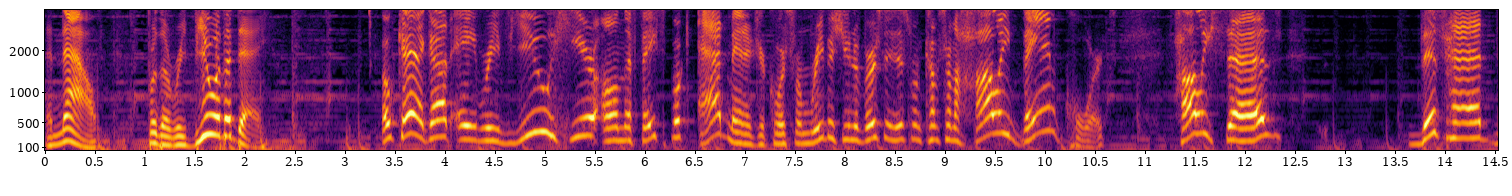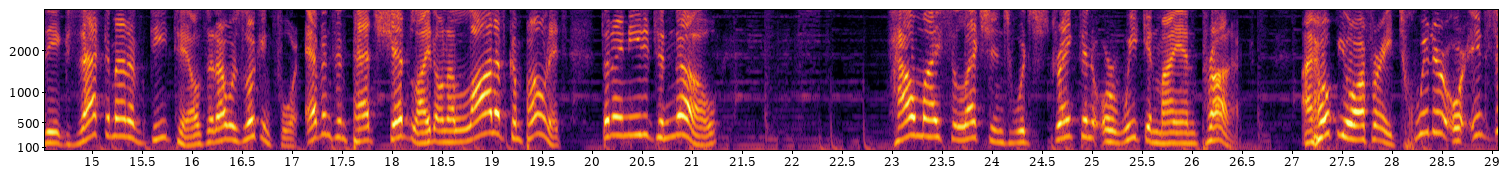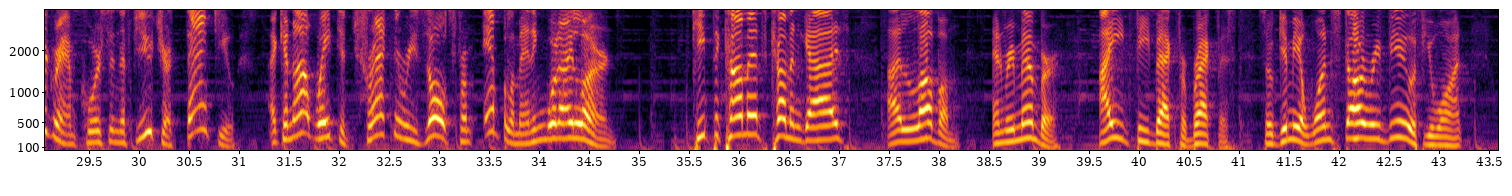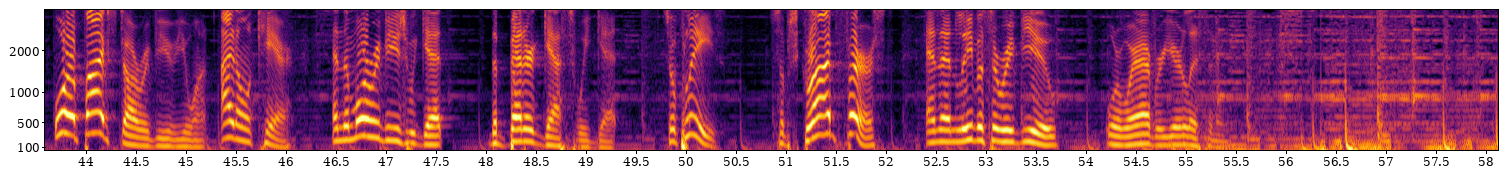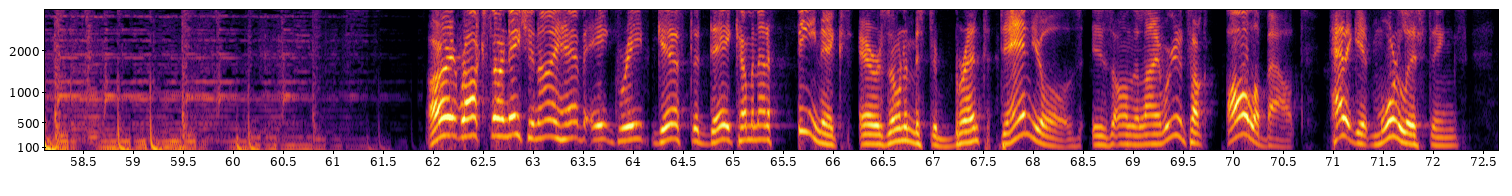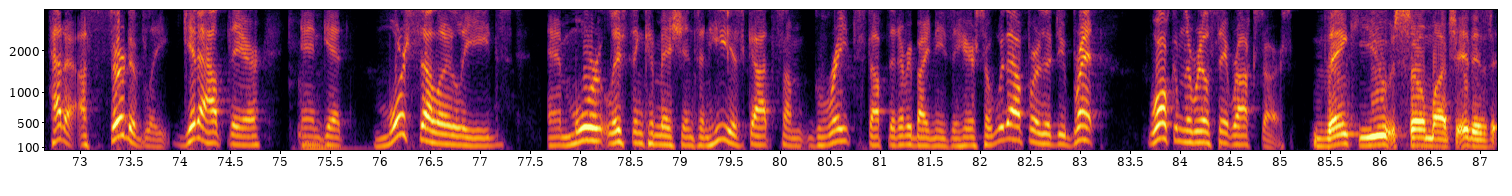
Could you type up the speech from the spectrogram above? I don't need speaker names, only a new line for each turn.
And now for the review of the day. Okay, I got a review here on the Facebook Ad Manager course from Rebus University. This one comes from Holly Vancourt. Holly says, This had the exact amount of details that I was looking for. Evans and Pat shed light on a lot of components that I needed to know how my selections would strengthen or weaken my end product. I hope you offer a Twitter or Instagram course in the future. Thank you. I cannot wait to track the results from implementing what I learned. Keep the comments coming, guys. I love them. And remember, I eat feedback for breakfast, so give me a one star review if you want, or a five star review if you want. I don't care. And the more reviews we get, the better guests we get. So please, subscribe first and then leave us a review or wherever you're listening. All right, Rockstar Nation, I have a great guest today coming out of Phoenix, Arizona. Mr. Brent Daniels is on the line. We're going to talk all about how to get more listings, how to assertively get out there and get more seller leads and more listing commissions. And he has got some great stuff that everybody needs to hear. So without further ado, Brent, welcome to Real Estate Rockstars.
Thank you so much. It is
